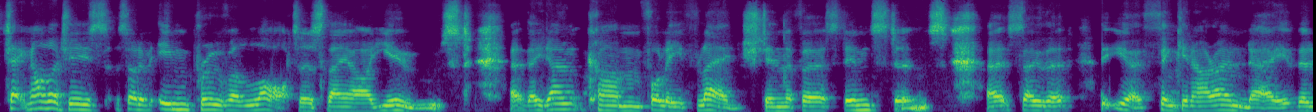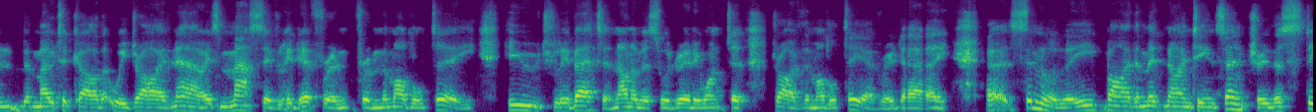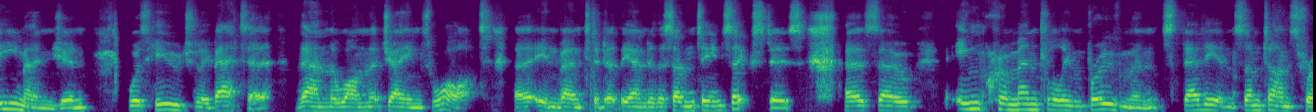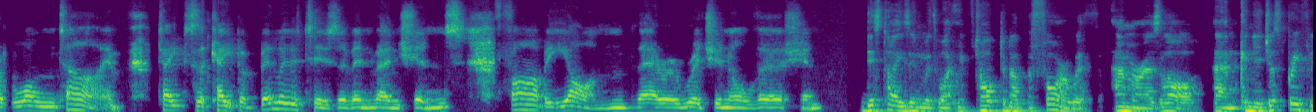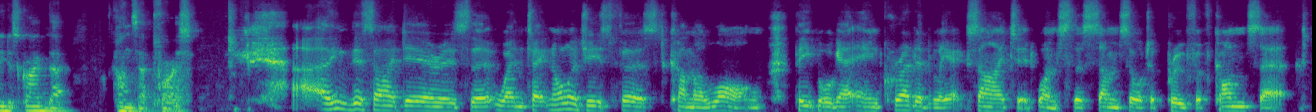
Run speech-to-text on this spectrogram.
technologies sort of improve a lot as they are used. Uh, they don't come fully fledged in the first instance, uh, so that you know, think in our own day, the the motor car that we drive now is massively different from the Model T, hugely better. None of us would really want to drive the Model T every day. Uh, similarly, by the mid 19th century, the steam engine was hugely better than the one that James Watt uh, invented at the end of the 1760s. Uh, so incremental improvement, steady and sometimes for a long time, takes the capabilities of inventions far beyond their original version. This ties in with what you've talked about before with Amara's law. Um, can you just briefly describe that concept for us? I think this idea is that when technologies first come along, people get incredibly excited once there's some sort of proof of concept.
